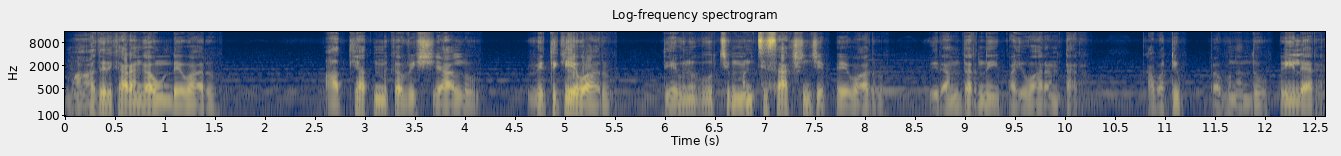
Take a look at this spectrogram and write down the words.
మాదిరికరంగా ఉండేవారు ఆధ్యాత్మిక విషయాలు వెతికేవారు దేవుని గూర్చి మంచి సాక్ష్యం చెప్పేవారు వీరందరినీ పైవారు అంటారు కాబట్టి ప్రభునందు ప్రియులేరా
